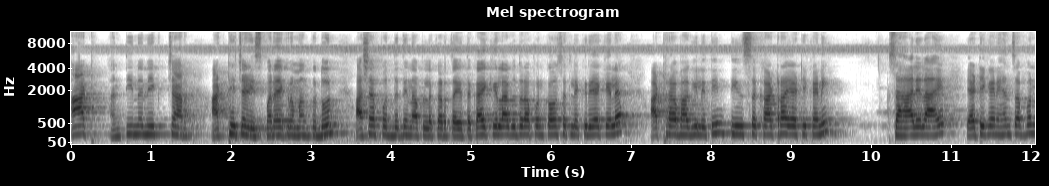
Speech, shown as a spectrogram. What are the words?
आठ. आणि तीन आणि एक चार. अठ्ठेचाळीस. पर्याय क्रमांक दोन. अशा पद्धतीनं आपलं करता येतं. काय केलं अगोदर आपण? कंसातल्या क्रिया केल्या. अठरा भागिले तीन तीन सख अठरा. या ठिकाणी सहा आलेला आहे. या ठिकाणी ह्यांचा पण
